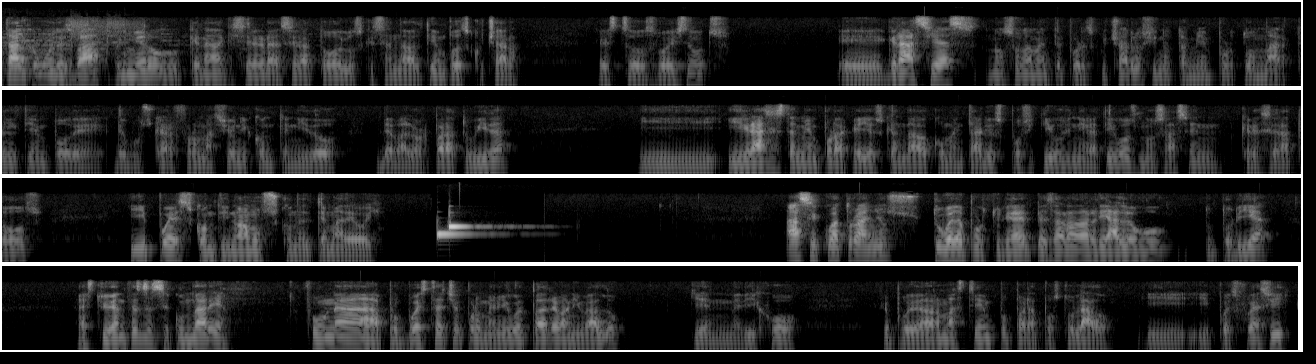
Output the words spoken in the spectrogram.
tal? ¿Cómo les va? Primero que nada quisiera agradecer a todos los que se han dado el tiempo de escuchar estos voice notes. Eh, gracias no solamente por escucharlos, sino también por tomarte el tiempo de, buscar formación y contenido de valor para tu vida. Y, y, gracias también por aquellos que han dado comentarios positivos y negativos, nos hacen crecer a todos. Y pues continuamos con el tema de hoy. Hace cuatro años tuve la oportunidad de empezar a dar diálogo, tutoría, a estudiantes de secundaria. Fue una propuesta hecha por mi amigo el padre Banibaldo, quien me dijo que podía dar más tiempo para postulado. Y, pues fue así.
